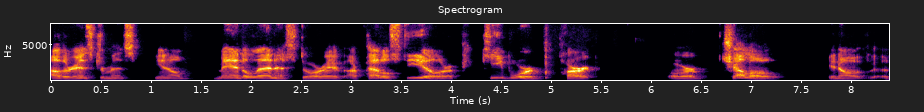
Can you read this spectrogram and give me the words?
other instruments, you know, mandolinist or a, a pedal steel or a keyboard part or cello, you know, uh,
